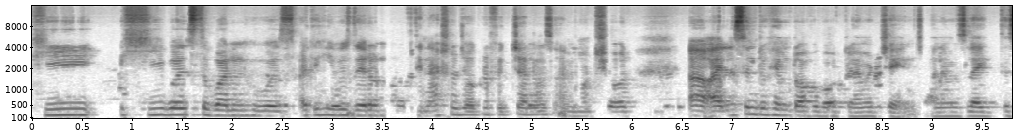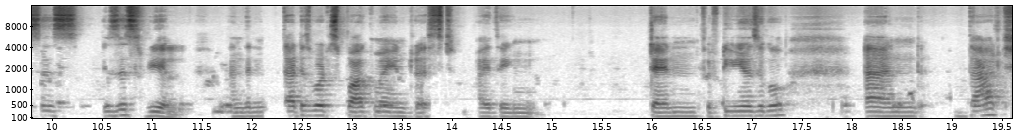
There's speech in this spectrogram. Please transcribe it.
he he was the one who was I think he was there on one of the National Geographic channels. I'm not sure. Uh, I listened to him talk about climate change, and I was like, "This is is this real?" And then that is what sparked my interest. I think 10, 15 years ago, and that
